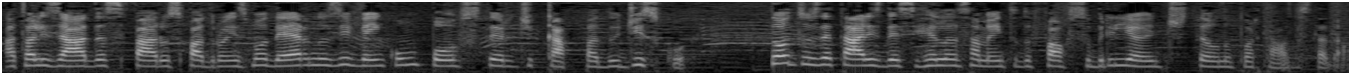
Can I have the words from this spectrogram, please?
atualizadas para os padrões modernos e vem com um pôster de capa do disco. Todos os detalhes desse relançamento do Falso Brilhante estão no portal do Estadão.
